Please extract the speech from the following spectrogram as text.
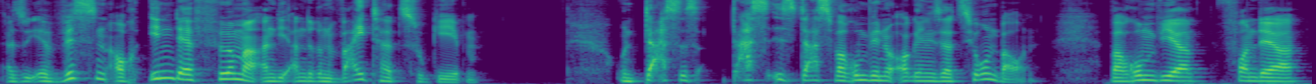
Also ihr Wissen auch in der Firma an die anderen weiterzugeben. Und das ist, das ist das, warum wir eine Organisation bauen. Warum wir von der,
